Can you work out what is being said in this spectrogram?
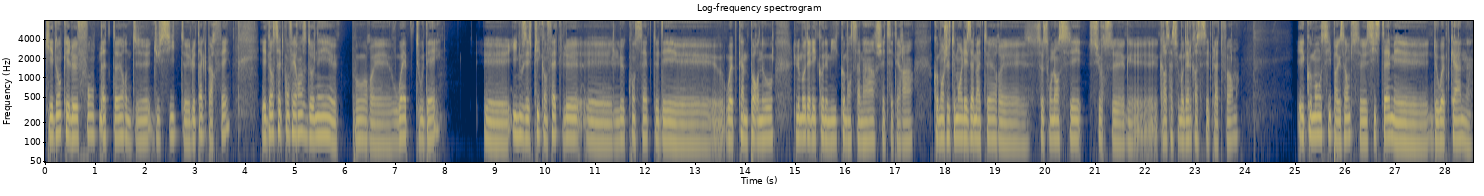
qui est donc le fondateur du site euh, Le Tag Parfait. Et dans cette conférence donnée euh, pour euh, Web Today, euh, il nous explique en fait le, euh, le concept des euh, webcams porno, le modèle économique, comment ça marche, etc. Comment justement les amateurs euh, se sont lancés sur ce, euh, grâce à ce modèle, grâce à ces plateformes. Et comment aussi, par exemple, ce système est- de webcam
